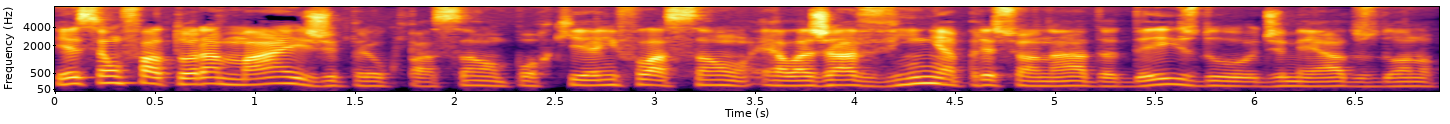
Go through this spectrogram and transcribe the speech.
Esse é um fator a mais de preocupação, porque a inflação ela já vinha pressionada desde o, de meados do, ano,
